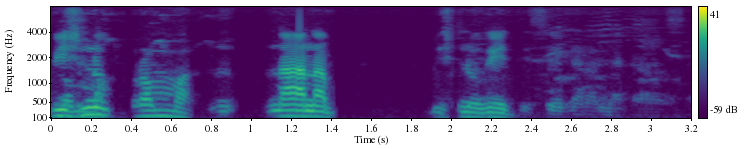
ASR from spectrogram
বিষ্ণু ব্রহ্মা। না না বিষ্ণুকেই দিছে এখানে লেখা আছে।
